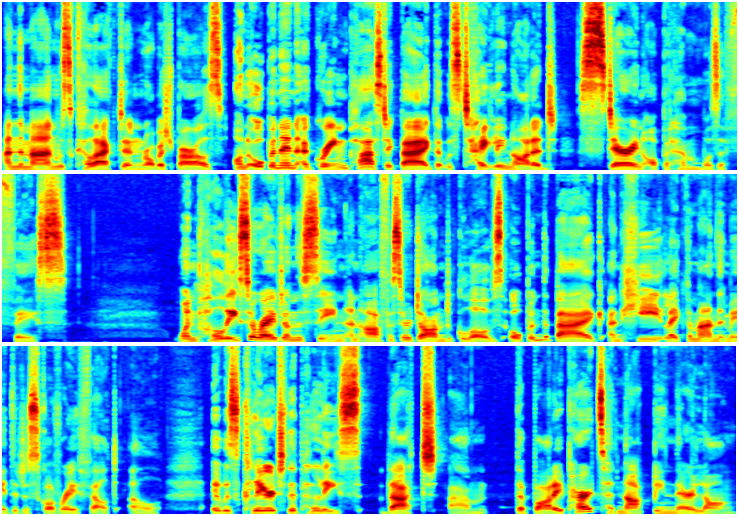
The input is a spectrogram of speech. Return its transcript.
and the man was collecting rubbish barrels. On opening a green plastic bag that was tightly knotted, staring up at him was a face. When police arrived on the scene, an officer donned gloves, opened the bag, and he, like the man that made the discovery, felt ill. It was clear to the police that um, the body parts had not been there long.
